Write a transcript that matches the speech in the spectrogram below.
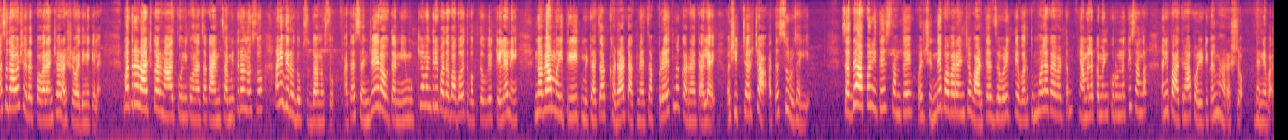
असा दावा शरद पवारांच्या राष्ट्रवादीने केलाय. मात्र राजकारणात कोणी कोणाचा कायमचा मित्र नसतो आणि विरोधक सुद्धा नसतो. आता संजय राऊतांनी मुख्यमंत्री पदाबाबत वक्तव्य केल्याने नव्या मैत्रीत मिठाचा खडा टाकण्याचा प्रयत्न करण्यात आलाय अशी चर्चा आता सुरू झाली आहे सध्या आपण इथेच थांबतोय पण शिंदे पवारांच्या वाढत्या जवळीकतेवर तुम्हाला काय वाटतं? हे आम्हाला कमेंट करून नक्की सांगा आणि पाहत राहा पॉलिटिकल महाराष्ट्र धन्यवाद.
